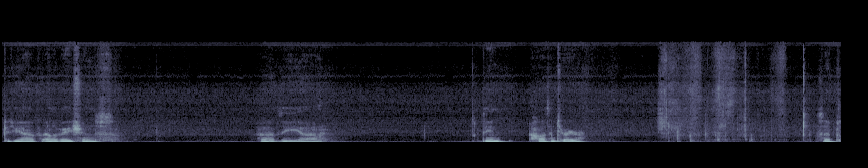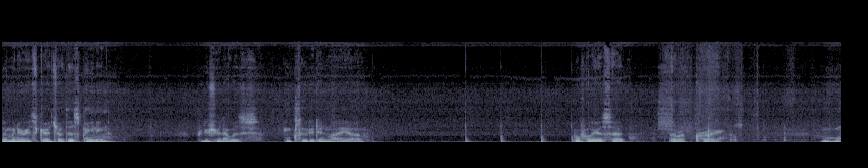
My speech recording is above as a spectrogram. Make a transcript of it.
Because you have elevations of the um, the Hoth interior. It's a preliminary sketch of this painting. Pretty sure that was included in my uh, portfolio set by Rob McCrae. Ooh.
